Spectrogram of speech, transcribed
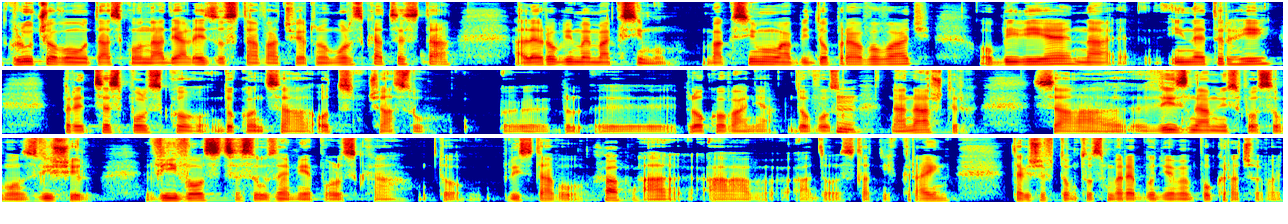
kľúčovou otázkou naďalej zostáva Černomorská cesta, ale robíme maximum. Maximum, aby dopravovať obilie na iné trhy, pre, cez Polsko dokonca od času E, e, blokovania dovozu hmm. na náš trh sa významným spôsobom zvyšil vývoz cez územie Polska do prístavu a, a, a do ostatných krajín. Takže v tomto smere budeme pokračovať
